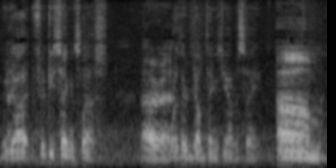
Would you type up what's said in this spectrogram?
We got 50 seconds left. All right. What other dumb things do you have to say? Um,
